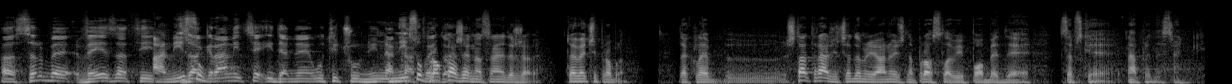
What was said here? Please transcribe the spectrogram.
a, Srbe vezati a nisu, za granice i da ne utiču ni na nisu kakve... Nisu prokažene od strane države. To je veći problem. Dakle, šta traži Čedomir Jovanović na proslavi pobede Srpske napredne stranke?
